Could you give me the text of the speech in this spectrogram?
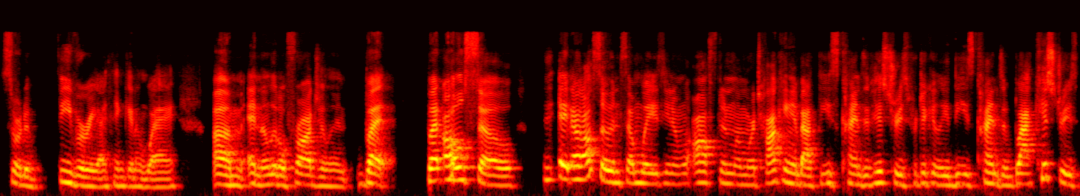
sort of thievery, I think, in a way, um, and a little fraudulent. But but also it also in some ways, you know, often when we're talking about these kinds of histories, particularly these kinds of Black histories,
